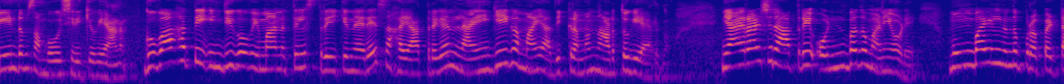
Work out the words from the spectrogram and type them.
വീണ്ടും സംഭവിച്ചിരിക്കുകയാണ്. ഗുവാഹത്തി ഇൻഡിഗോ വിമാനത്തിൽ സ്ത്രീക്ക് നേരെ സഹയാത്രികൻ ലൈംഗികമായി അതിക്രമം നടത്തുകയായിരുന്നു. ഞായറാഴ്ച രാത്രി ഒൻപത് മണിയോടെ മുംബൈയിൽ നിന്ന് പുറപ്പെട്ട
